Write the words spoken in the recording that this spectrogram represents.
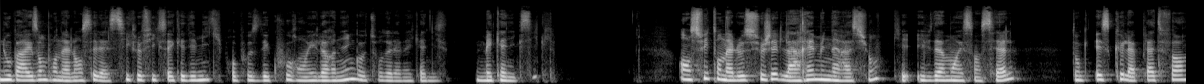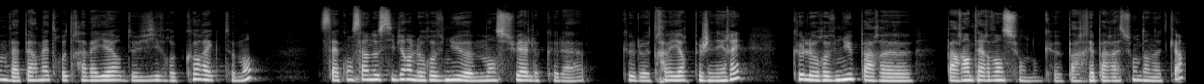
Nous, par exemple, on a lancé la Cyclofix Academy qui propose des cours en e-learning autour de la mécanique, mécanique cycle. Ensuite, on a le sujet de la rémunération, qui est évidemment essentiel. Donc, est-ce que la plateforme va permettre aux travailleurs de vivre correctement? Ça concerne aussi bien le revenu euh, mensuel que, la, que le travailleur peut générer, que le revenu par, euh, intervention, donc euh, par réparation dans notre cas.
